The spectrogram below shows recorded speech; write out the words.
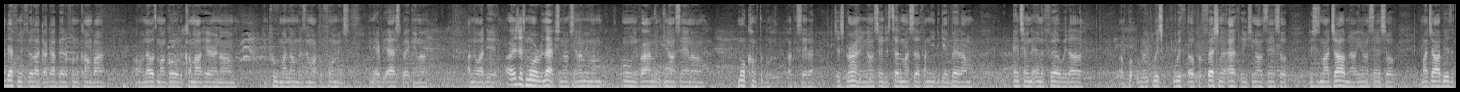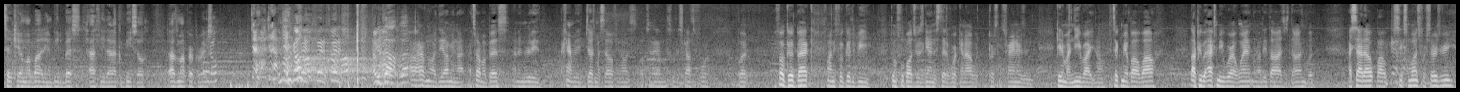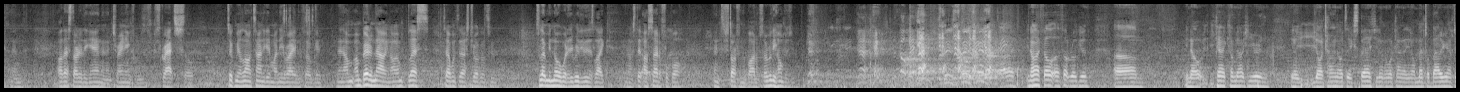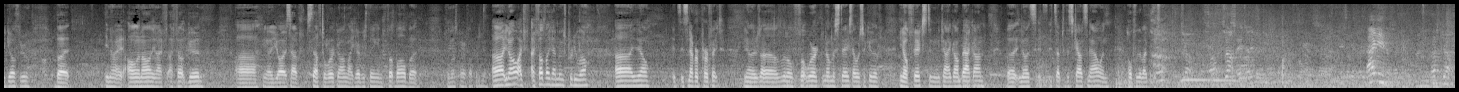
I definitely feel like I got better from the combine. Um, that was my goal to come out here and um, improve my numbers and my performance in every aspect, and uh, I know I did. Uh, it's just more relaxed, you know what I'm saying? I'm in my own environment, you know what I'm saying? Um, more comfortable, I can say that. Just grinding, you know what I'm saying? Just telling myself I need to get better. I'm entering the NFL with uh, a, which with a professional athletes, you know what I'm saying? So this is my job now, you know what I'm saying? So my job is to take care of my body and be the best athlete that I could be. So that was my preparation. Get out, get out, get out. Go. Finish, finish. Good job, boy. I have no idea. I mean, I, I tried my best. I didn't really, I can't really judge myself. You know, it's up to them. That's what the scouts are for. But I felt good back. Finally felt good to be doing football drills again instead of working out with personal trainers and getting my knee right. You know, it took me about a while. A lot of people asked me where I went. You know, they thought I was just done, but I sat out about six months for surgery, and all that started again, and then training from scratch. So it took me a long time to get my knee right, and it felt good. And I'm, I'm better now. You know, I'm blessed that I went through that struggle to to let me know what it really is like. You know, stay outside of football and to start from the bottom. So it really humbles you. You know, I felt I felt real good. Um, you know, you kind of come out here and you know you, you don't entirely know what to expect. You don't know what kind of you know mental battle you're gonna have to go through. But you know, all in all, you know, I, I felt good. Uh, you know, you always have stuff to work on, like everything in football, but for the most part, I felt pretty good. Uh, you know, I, I felt like I moved pretty well. Uh, you know, it's, it's never perfect. You know, there's a little footwork, you know, mistakes I wish I could have, you know, fixed and kind of gone back on. But you know, it's, it's it's up to the scouts now, and hopefully they like what they see. AJ. Nine even. Let's jump.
